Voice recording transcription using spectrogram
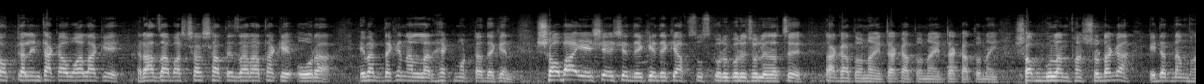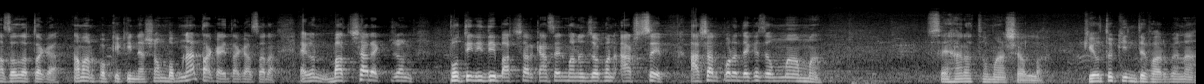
তৎকালীন টাকাওয়ালাকে রাজা বাদশার সাথে যারা থাকে ওরা। এবার দেখেন আল্লাহর হেকমতটা দেখেন। সবাই এসে এসে দেখে দেখে আফসোস করে করে চলে যাচ্ছে। টাকা তো নাই টাকা তো নাই টাকা তো নাই। সবগুলান পাঁচশো টাকা এটার দাম পাঁচ হাজার টাকা। আমার পক্ষে কিনা সম্ভব না টাকায় টাকা ছাড়া। এখন বাদশার একজন প্রতিনিধি বাদশার কাছের মানুষ যখন আসছে আসার পরে দেখেছে মা মা চেহারা তো মাশাল্লাহ কেউ তো কিনতে পারবে না।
